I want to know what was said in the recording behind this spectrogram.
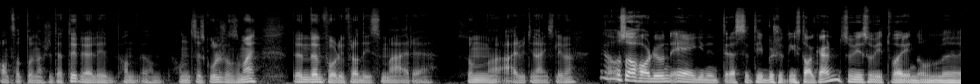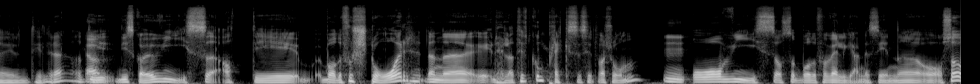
ansatt på universiteter eller handelshøyskoler, sånn som meg. Den, den, får du fra de som er som er ute i næringslivet. Ja, Og så har du jo en egeninteresse til beslutningstakeren, som vi så vidt var innom eh, tidligere. At de, ja. de, skal jo vise at de både forstår denne relativt komplekse situasjonen, mm. og vise også både for velgerne sine og også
